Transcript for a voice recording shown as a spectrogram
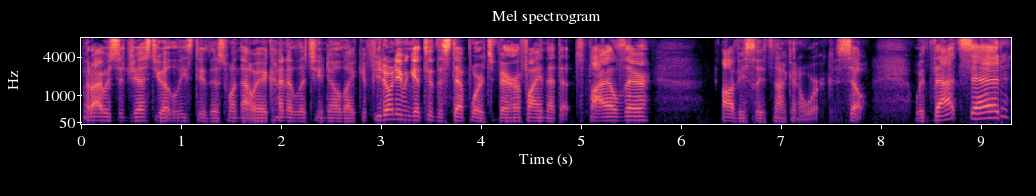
but I would suggest you at least do this one. That way it kind of lets you know, like if you don't even get to the step where it's verifying that that file's there, obviously it's not going to work. So with that said,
